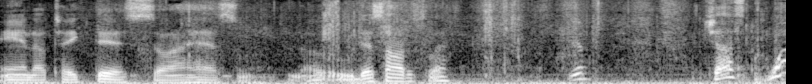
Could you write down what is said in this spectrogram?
And I'll take this, so I have some, oh, that's all that's left? Yep. Just one.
